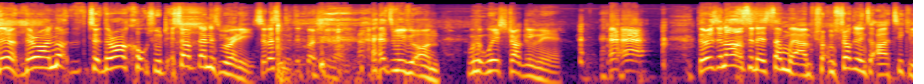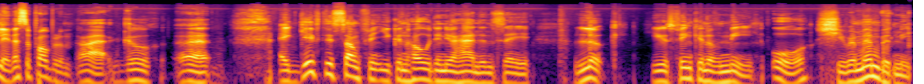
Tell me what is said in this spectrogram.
there, there are not. So there are cultural. So I've done this already. So let's move the question on. let's move it on. We're, we're struggling here. there is an answer there somewhere. I'm, tr- I'm struggling to articulate. That's the problem. All right, go. Uh, a gift is something you can hold in your hand and say, "Look, he was thinking of me," or "She remembered me."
